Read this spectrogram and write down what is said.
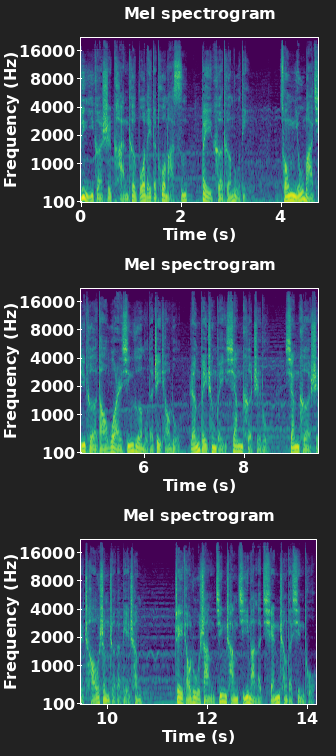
另一个是坎特伯雷的托马斯·贝克特墓地。从牛马基特到沃尔辛厄姆的这条路仍被称为香客之路，香客是朝圣者的别称。这条路上经常挤满了虔诚的信徒，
